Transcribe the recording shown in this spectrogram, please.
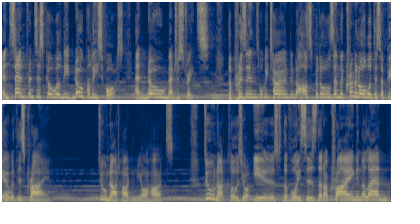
And San Francisco will need no police force and no magistrates. The prisons will be turned into hospitals and the criminal will disappear with his crime. Do not harden your hearts. Do not close your ears to the voices that are crying in the land,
